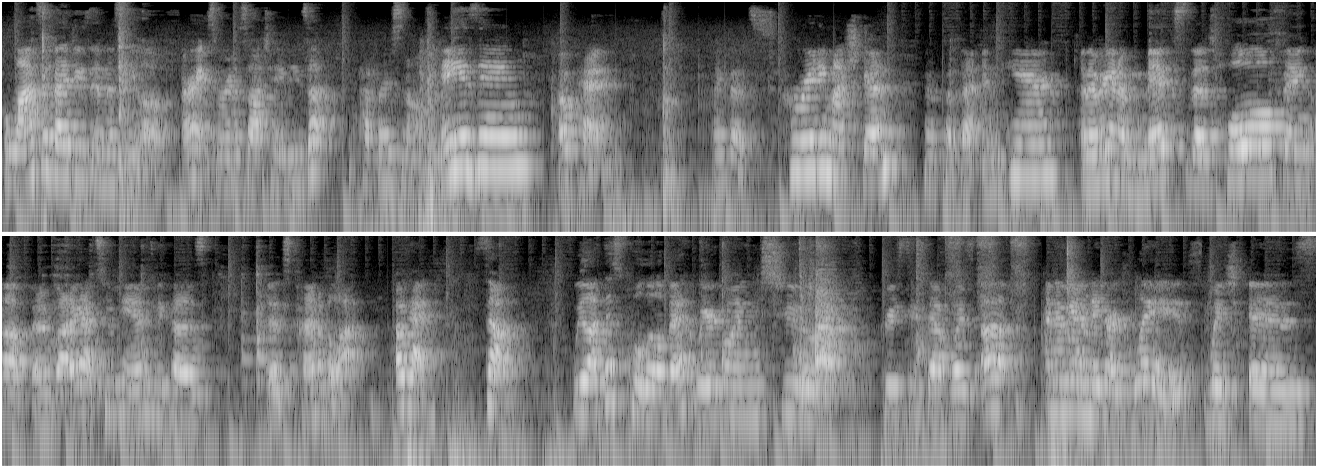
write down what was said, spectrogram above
lots of veggies in this meatloaf. All right, so we're gonna saute these up. The peppers smell amazing. Okay, I think that's pretty much good. I'm gonna put that in here. And then we're gonna mix this whole thing up. And I'm glad I got two pans because it's kind of a lot. Okay, so we let this cool a little bit. We're going to grease these bad boys up. And then we're gonna make our glaze, which is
